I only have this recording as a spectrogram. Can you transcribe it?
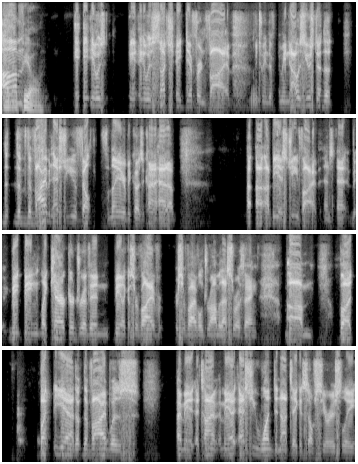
how um, that feel? It, it, was it, it, was such a different vibe between the. I mean, I was used to the the the, the vibe in SGU felt familiar because it kind of had a a, a BSG vibe and, and be, being like character driven, being like a survival or survival drama, that sort of thing. Um, but but yeah, the the vibe was. I mean, at time, I mean, SG one did not take itself seriously.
